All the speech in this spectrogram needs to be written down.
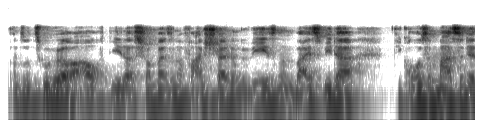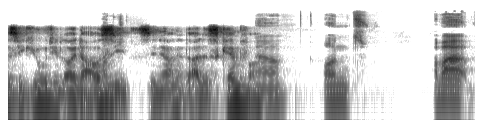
unsere Zuhörer auch. Jeder ist schon bei so einer Veranstaltung gewesen und weiß, wie da die große Masse der Security-Leute aussieht. Das sind ja auch nicht alles Kämpfer. Ja. Und, aber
